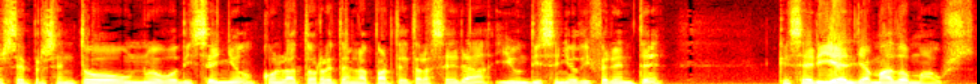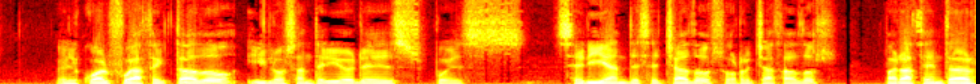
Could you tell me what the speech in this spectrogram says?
se presentó un nuevo diseño con la torreta en la parte trasera y un diseño diferente que sería el llamado mouse el cual fue aceptado y los anteriores pues serían desechados o rechazados para centrar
